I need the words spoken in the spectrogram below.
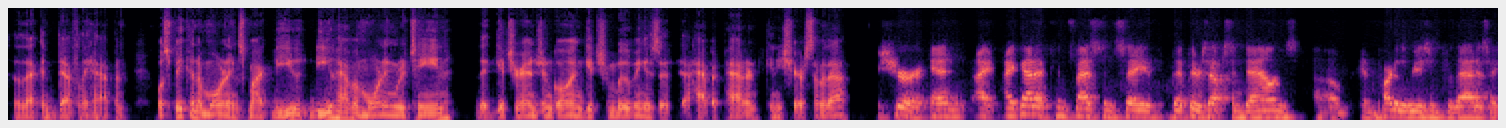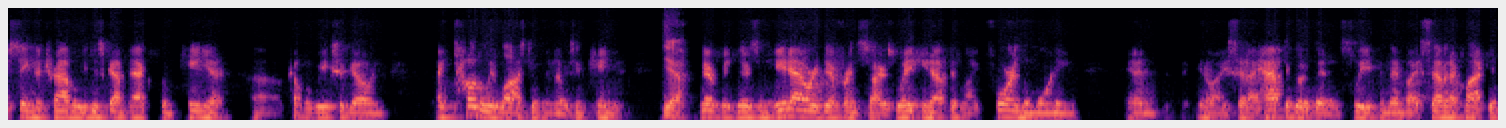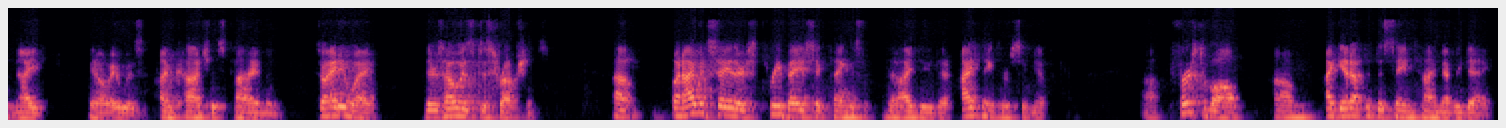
So that can definitely happen. Well, speaking of mornings, Mike, do you do you have a morning routine that gets your engine going, gets you moving? Is it a habit pattern? Can you share some of that? Sure. And I, I got to confess and say that there's ups and downs. Um, and part of the reason for that is I seem to travel. We just got back from Kenya uh, a couple of weeks ago, and I totally lost it when I was in Kenya. Yeah. There, there's an eight hour difference. So I was waking up at like four in the morning, and, you know, I said, I have to go to bed and sleep. And then by seven o'clock at night, you know, it was unconscious time. And so, anyway, there's always disruptions. Uh, but I would say there's three basic things that I do that I think are significant. Uh, first of all, um, I get up at the same time every day.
